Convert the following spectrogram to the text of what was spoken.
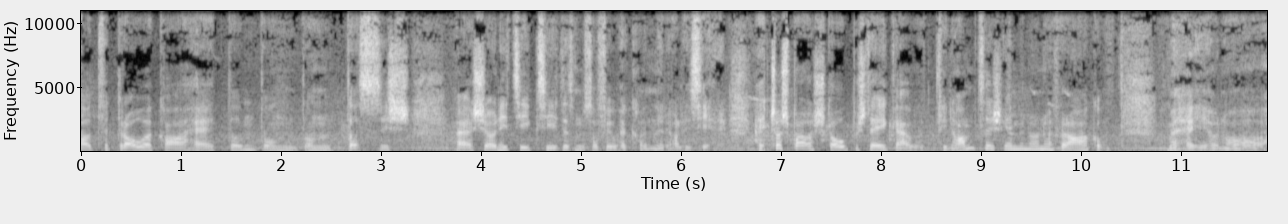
halt Vertrauen gehabt hat und, und, und das ist eine schöne Zeit gewesen, dass man so viel hat können realisieren. Es hat schon Spaß, Stolpersteine gegeben, die Finanzen ist immer noch eine Frage und wir haben ja noch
